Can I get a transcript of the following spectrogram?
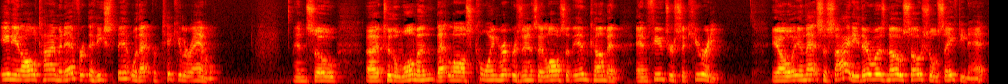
any and all time and effort that he spent with that particular animal. And so, uh, to the woman, that lost coin represents a loss of income and, and future security. You know, in that society, there was no social safety net.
